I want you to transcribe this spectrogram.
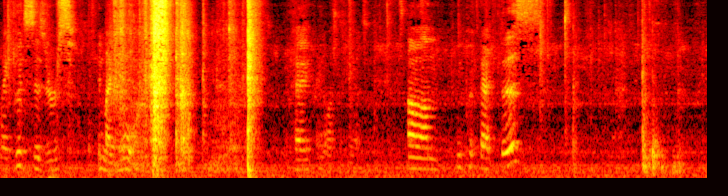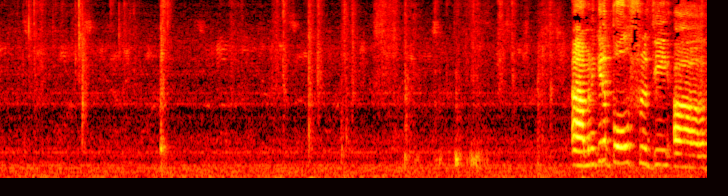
My good scissors in my drawer. Okay, I wash my hands. Um, we put back this. Uh, I'm gonna get a bowl for the uh,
